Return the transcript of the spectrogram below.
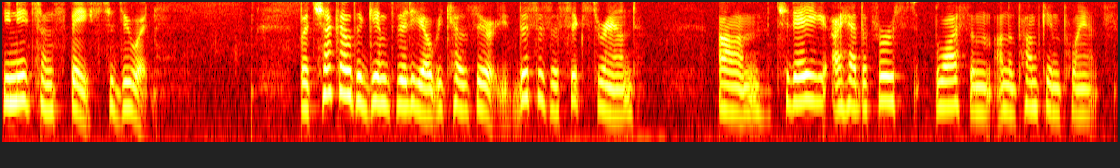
you need some space to do it. But check out the GIMP video because there, this is a six strand. Um, today I had the first blossom on the pumpkin plants.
